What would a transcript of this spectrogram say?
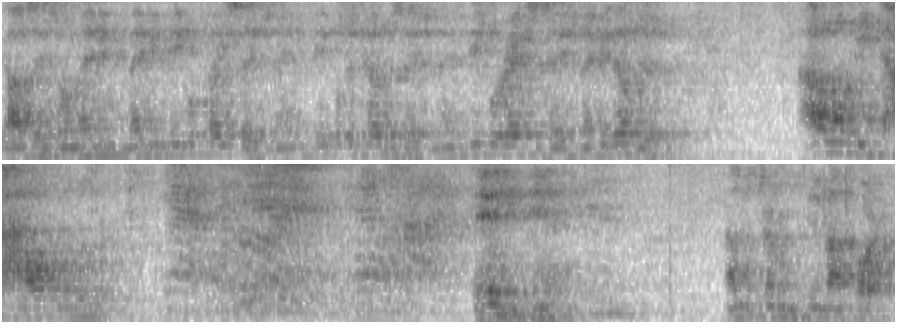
God says, well, maybe, maybe people Faith's age, maybe people Dakota's age, maybe people are X's age, maybe they'll do it. I don't want to be dying off in the wilderness. Amen. I'm determined to do my part.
